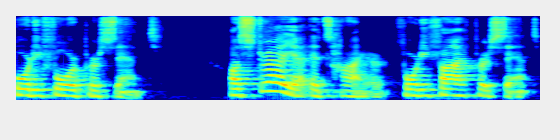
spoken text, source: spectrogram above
44%. Australia, it's higher, 45%.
